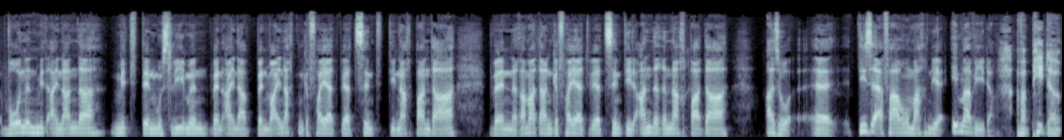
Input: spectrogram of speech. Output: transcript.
wohnen miteinander mit den Muslimen. Wenn einer, wenn Weihnachten gefeiert wird, sind die Nachbarn da. Wenn Ramadan gefeiert wird, sind die anderen Nachbarn da. Also äh, diese Erfahrung machen wir immer wieder. Aber Peter,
